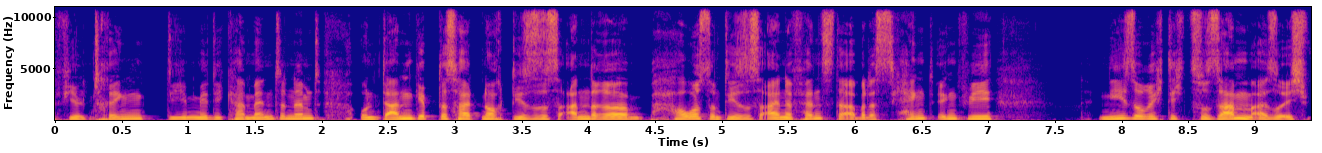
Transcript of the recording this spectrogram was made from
viel trinkt, die Medikamente nimmt. Und dann gibt es halt noch dieses andere Haus und dieses eine Fenster, aber das hängt irgendwie nie so richtig zusammen. Also ich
